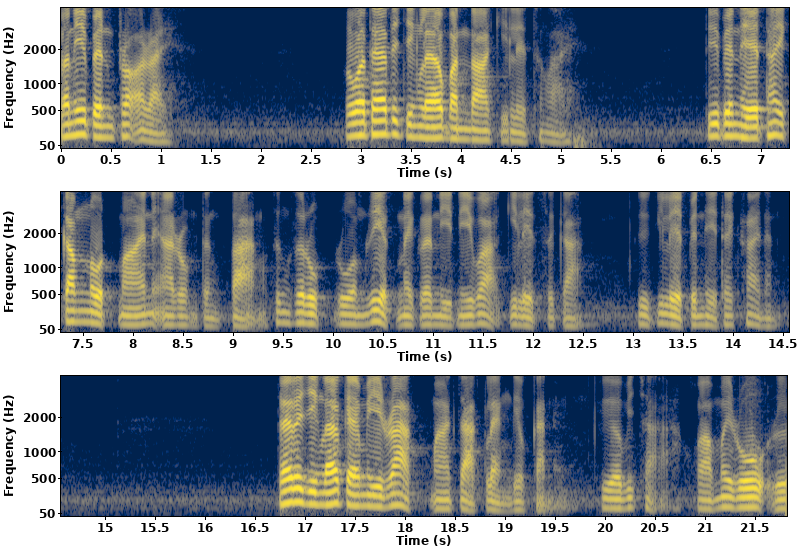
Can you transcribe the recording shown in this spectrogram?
ตอนนี้เป็นเพราะอะไร เพราะว่าแท้ที่จริงแล้วบรรดากิเลสทั้งหลาย ที่เป็นเหตุให้กำหนดหมายในอารมณ์ต่าง ๆ ซึ่งสรุปรวมเรียกในกรณีนี้ว่ากิเลสกาม คือกิเลสเป็นเหตุให้ใคร่นั้น แต่ได้จริงแล้วแกมีรากมาจากแหล่งเดียวกัน คือวิชาความไม่รู้หรือ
